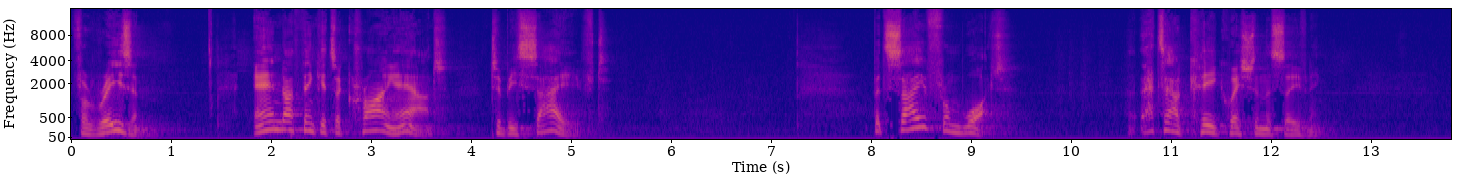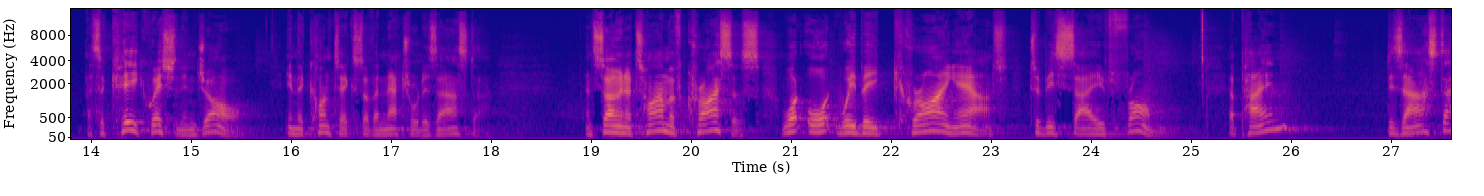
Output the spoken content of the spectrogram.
for reason. And I think it's a crying out to be saved. But saved from what? That's our key question this evening. That's a key question in Joel in the context of a natural disaster. And so, in a time of crisis, what ought we be crying out to be saved from? A pain? Disaster?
